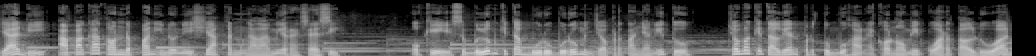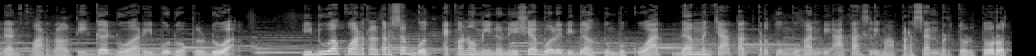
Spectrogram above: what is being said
Jadi, apakah tahun depan Indonesia akan mengalami resesi? Oke, sebelum kita buru-buru menjawab pertanyaan itu, coba kita lihat pertumbuhan ekonomi kuartal 2 dan kuartal 3 2022. Di dua kuartal tersebut, ekonomi Indonesia boleh dibilang tumbuh kuat dan mencatat pertumbuhan di atas 5% berturut-turut.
